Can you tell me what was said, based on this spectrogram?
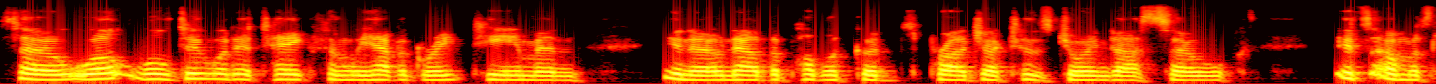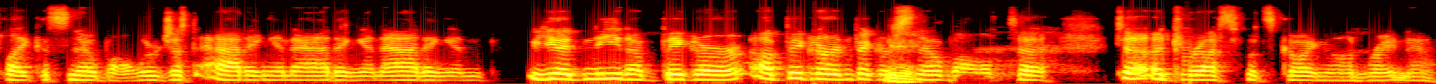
So we'll we'll do what it takes, and we have a great team. And you know, now the Public Goods Project has joined us, so it's almost like a snowball. We're just adding and adding and adding, and you need a bigger a bigger and bigger yeah. snowball to to address what's going on right now.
